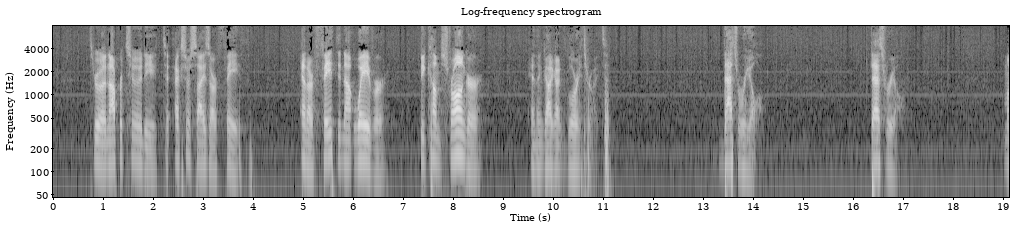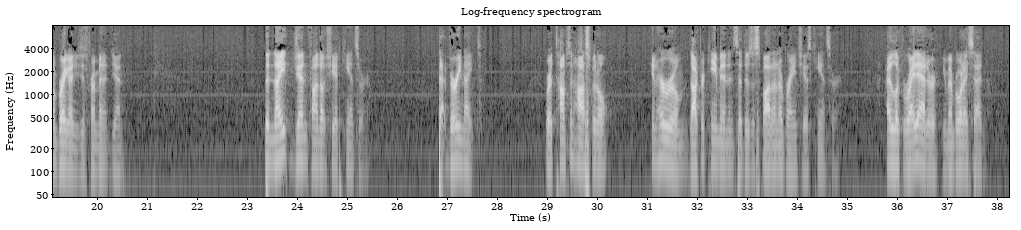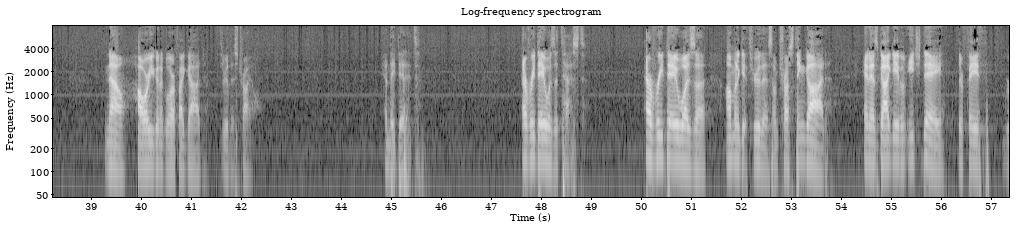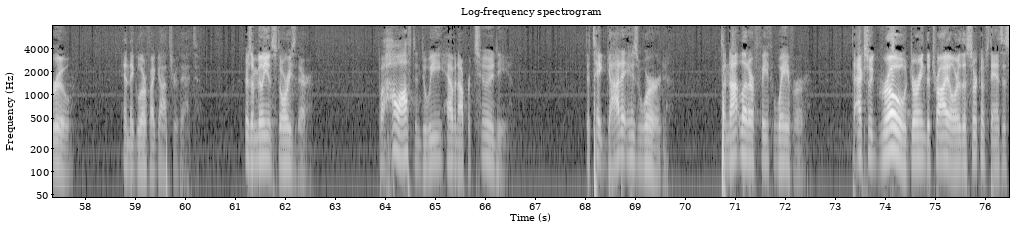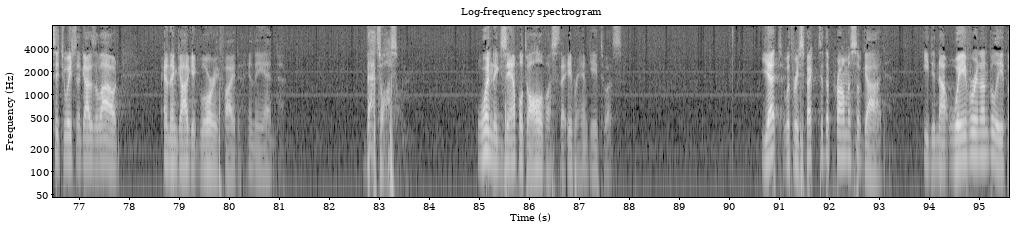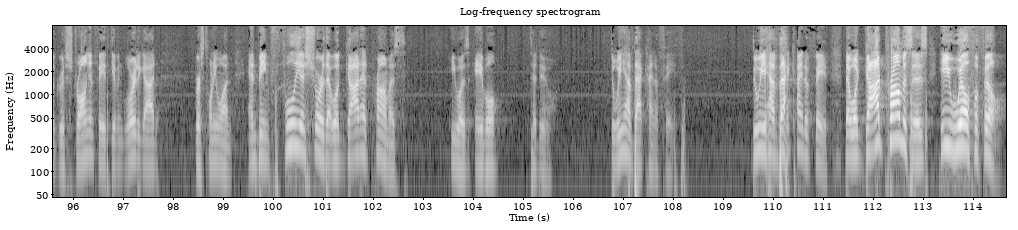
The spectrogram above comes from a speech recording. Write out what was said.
through an opportunity to exercise our faith and our faith did not waver, become stronger, and then God got glory through it? That's real. That's real. I'm going to break on you just for a minute, Jen. The night Jen found out she had cancer, that very night. We're at Thompson Hospital. In her room, doctor came in and said there's a spot on her brain. She has cancer. I looked right at her. You remember what I said? Now, how are you going to glorify God through this trial? And they did it. Every day was a test. Every day was a, I'm going to get through this. I'm trusting God. And as God gave them each day, their faith grew, and they glorified God through that. There's a million stories there. But how often do we have an opportunity to take God at His word, to not let our faith waver, to actually grow during the trial or the circumstance, the situation that God has allowed, and then God get glorified in the end? That's awesome. What an example to all of us that Abraham gave to us. Yet, with respect to the promise of God, he did not waver in unbelief, but grew strong in faith, giving glory to God. Verse 21 And being fully assured that what God had promised, he was able to do. Do we have that kind of faith? Do we have that kind of faith that what God promises, he will fulfill?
